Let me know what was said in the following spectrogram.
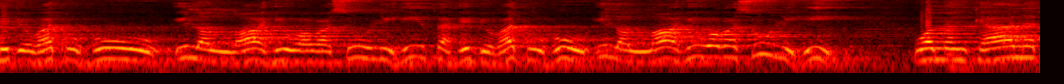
هجرته إلى الله ورسوله فهجرته إلى الله ورسوله. ومن كانت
